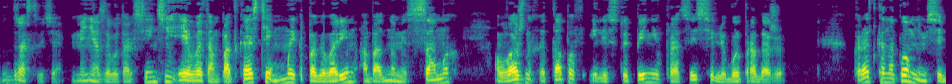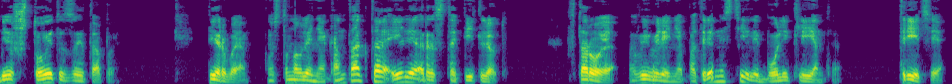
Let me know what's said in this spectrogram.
Здравствуйте, меня зовут Арсентий, и в этом подкасте мы поговорим об одном из самых важных этапов или ступеней в процессе любой продажи. Кратко напомним себе, что это за этапы. Первое – установление контакта или растопить лед. Второе – выявление потребностей или боли клиента. Третье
